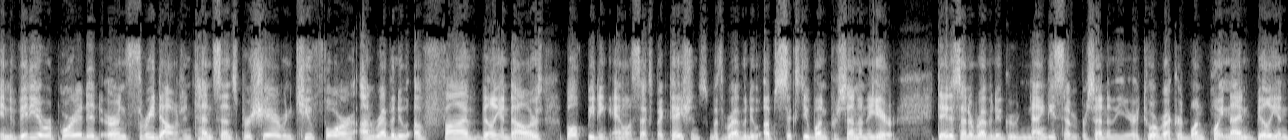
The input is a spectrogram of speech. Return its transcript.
NVIDIA reported it earned $3.10 per share in Q4 on revenue of $5 billion, both beating analyst expectations, with revenue up 61% in the year. Data center revenue grew 97% in the year to a record $1.9 billion,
